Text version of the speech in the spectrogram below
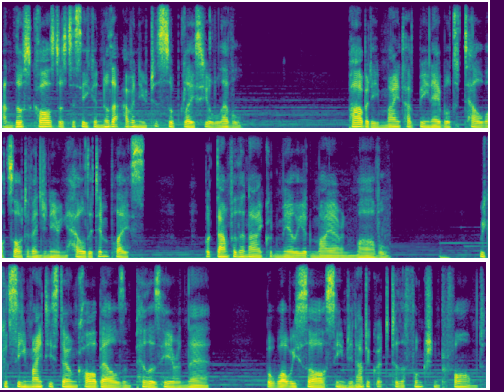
and thus caused us to seek another avenue to subglacial level. Pabodie might have been able to tell what sort of engineering held it in place, but Danforth and I could merely admire and marvel. We could see mighty stone corbels and pillars here and there, but what we saw seemed inadequate to the function performed.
